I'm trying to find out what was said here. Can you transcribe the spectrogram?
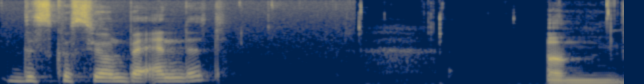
Diskussion beendet. Ähm,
